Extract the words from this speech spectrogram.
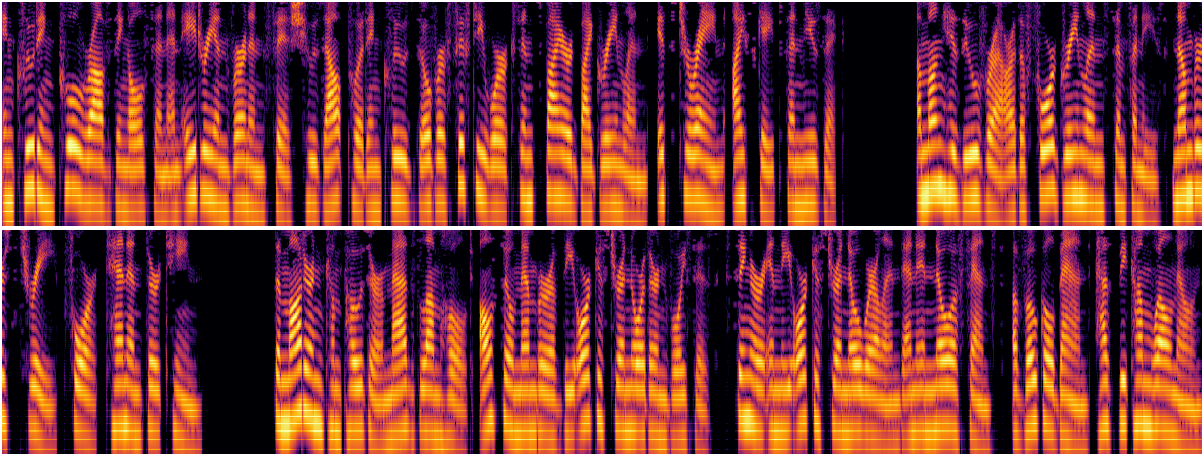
including Poul Rovsing Olsen and Adrian Vernon Fish whose output includes over 50 works inspired by Greenland, its terrain, icescapes and music. Among his oeuvre are the four Greenland symphonies numbers 3, 4, 10 and 13. The modern composer Mads Lumholt also member of the Orchestra Northern Voices, singer in the Orchestra Nowhereland and in No Offense, a vocal band has become well known,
